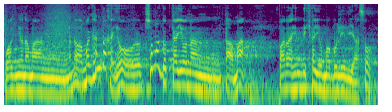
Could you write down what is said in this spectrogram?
Huwag nyo namang ano, maghanda kayo, sumagot kayo ng tama para hindi kayo mabulilyaso.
